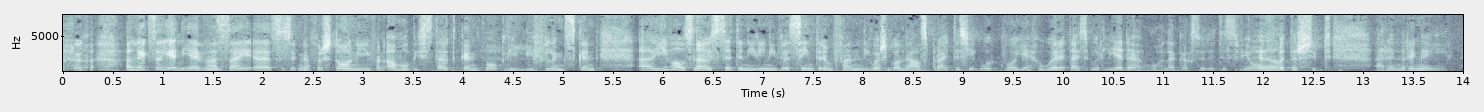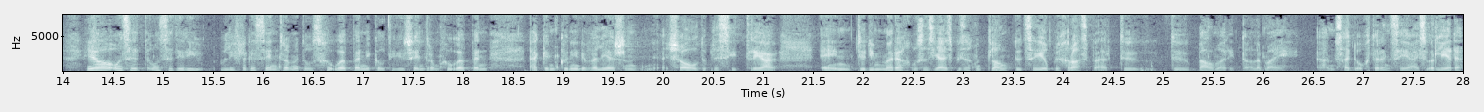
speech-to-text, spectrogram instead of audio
Alexa, jy, jy was sy uh, soos ek nou verstaan hier van almal die stout kind, maak die lievelingskind. Uh hier waar ons nou sit in hierdie nuwe sentrum van die Hoërskool Nelspruit, is jy ook waar jy gehoor het hy's oorlede, ongelukkig. So dit is vir jou Ja. bittersoet herinneringe hier. Ja, ons het ons het hierdie lieflike sentrum met ons geopen, die kultuursentrum geopen. Ek en Connie de Villiers en Charles du Plessis trio. En toe die middag ons is juist besig met klanktoets hier op die grasperk toe toe bel Maritale my en sy dogter en sê hy's oorlede.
